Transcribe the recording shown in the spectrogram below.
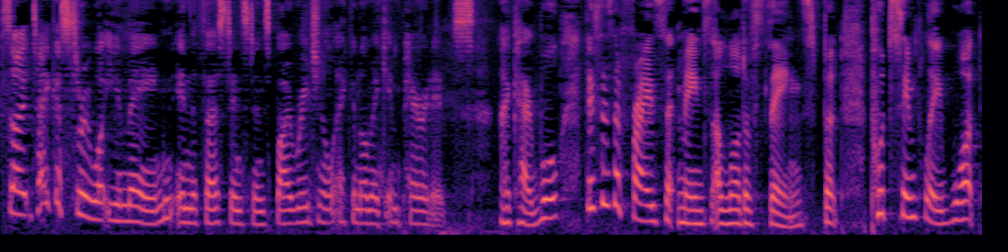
So take us through what you mean, in the first instance, by regional economic imperatives. Okay, well, this is a phrase that means a lot of things, but put simply, what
